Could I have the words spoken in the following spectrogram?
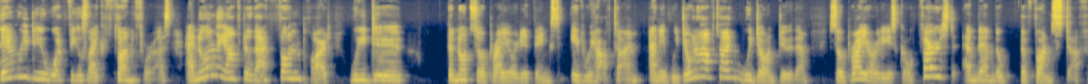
then we do what feels like fun for us. And only after that fun part, we do the not so priority things if we have time. And if we don't have time, we don't do them. So priorities go first and then the, the fun stuff.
